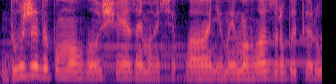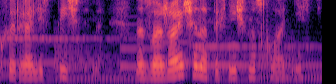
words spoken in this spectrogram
Дуже допомогло, що я займаюся плаванням і могла зробити рухи реалістичними, незважаючи на технічну складність.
